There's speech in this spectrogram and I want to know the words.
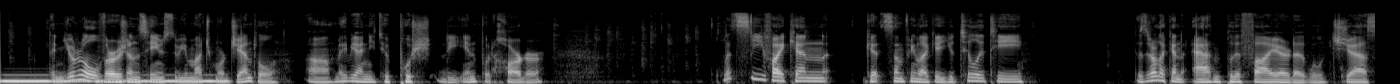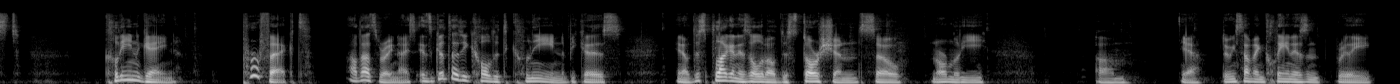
The neural version seems to be much more gentle. Uh, maybe I need to push the input harder. Let's see if I can get something like a utility. Is there like an amplifier that will just clean gain? Perfect. Oh, that's very nice. It's good that he called it clean because, you know, this plugin is all about distortion. So normally, um, yeah, doing something clean isn't really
